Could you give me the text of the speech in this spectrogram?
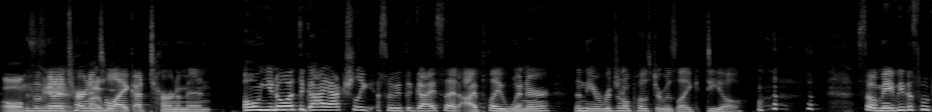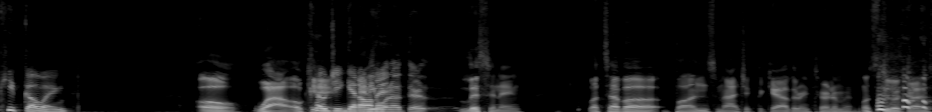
Oh This is going to turn into w- like a tournament. Oh, you know what? The guy actually, so the guy said, I play winner. Then the original poster was like, deal. so maybe this will keep going. Oh wow! Okay, Koji, get on Anyone it. out there listening? Let's have a Buns Magic the Gathering tournament. Let's do it, guys.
